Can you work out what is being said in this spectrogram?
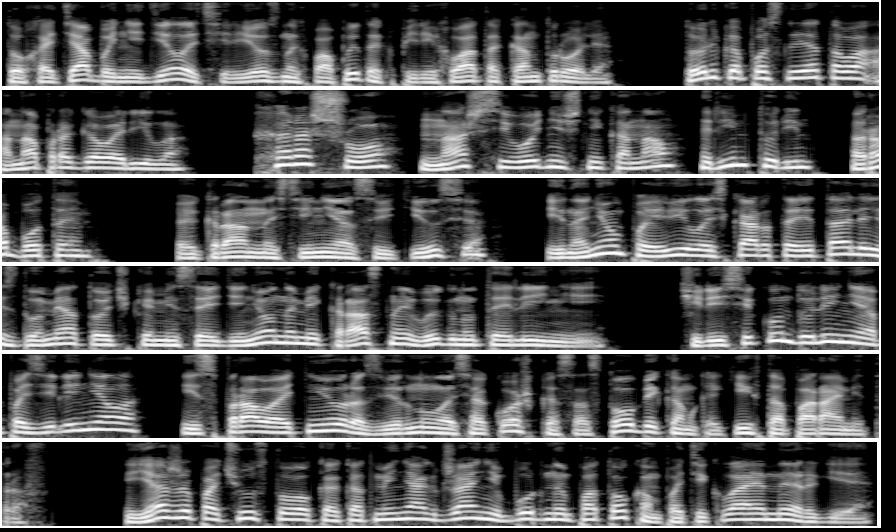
то хотя бы не делать серьезных попыток перехвата контроля. Только после этого она проговорила. «Хорошо, наш сегодняшний канал Рим-Турин. Работаем». Экран на стене осветился, и на нем появилась карта Италии с двумя точками, соединенными красной выгнутой линией. Через секунду линия позеленела, и справа от нее развернулось окошко со столбиком каких-то параметров. Я же почувствовал, как от меня к Джане бурным потоком потекла энергия.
